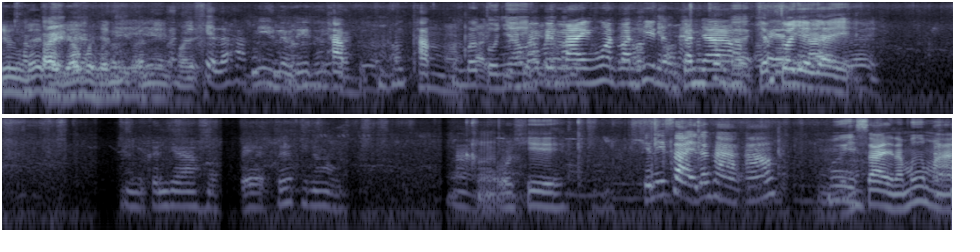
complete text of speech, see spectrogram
ยืนเลยเดี๋ยวบ่เห็นอันนี้มันไฟที่เขียนแล้วค่ะนี่เลยนี่ทับมันทับมันเบอร์ตัวใหญ่ไม่เป็นไรงวดวันที่หนึ่งกันยาเจ็บตัวใหญ่หนึ่งกันยาหกแปดเด้อพี่น้องๆโอเคเขียนนี่ใส่ต่างหากเอ้ามืออีใส่นะมือหมาน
